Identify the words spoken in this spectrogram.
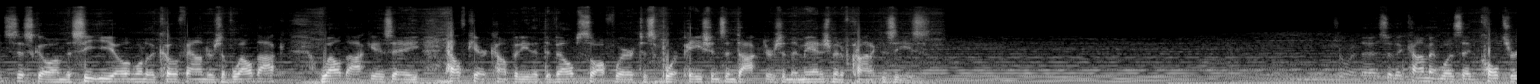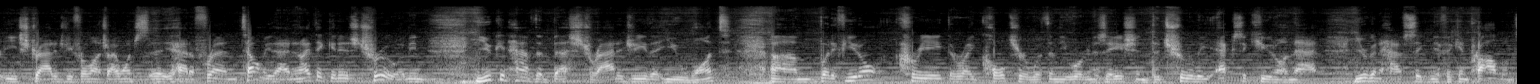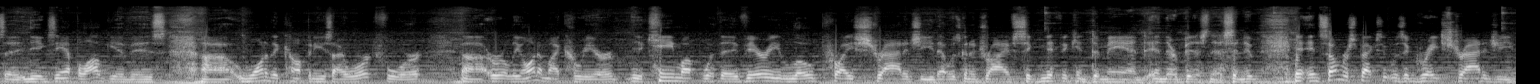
Ryan Sysko. I'm the CEO and one of the co-founders of WellDoc. WellDoc is a healthcare company that develops software to support patients and doctors in the management of chronic disease. So the comment was that culture eats strategy for lunch. I once uh, had a friend tell me that, and I think it is true. I mean, you can have the best strategy that you want, um, but if you don't create the right culture within the organization to truly execute on that, you're going to have significant problems. Uh, the example I'll give is uh, one of the companies I worked for uh, early on in my career it came up with a very low price strategy that was going to drive significant demand in their business, and it, in some some respects, it was a great strategy.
